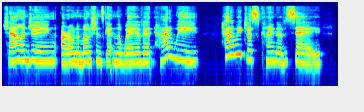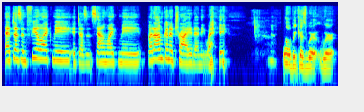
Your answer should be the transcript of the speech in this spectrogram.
challenging, our own emotions get in the way of it. How do we how do we just kind of say, that doesn't feel like me, it doesn't sound like me, but I'm going to try it anyway? well, because we're, we're,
